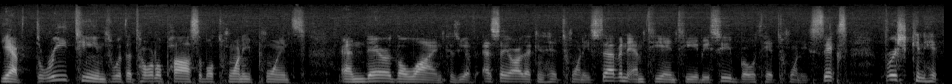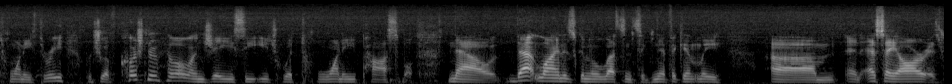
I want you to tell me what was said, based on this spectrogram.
you have three teams with a total possible 20 points, and they're the line because you have SAR that can hit 27, MTA and TABC both hit 26, Frisch can hit 23, but you have Kushner, Hillel, and JEC each with 20 possible. Now that line is going to lessen significantly. Um, and SAR is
